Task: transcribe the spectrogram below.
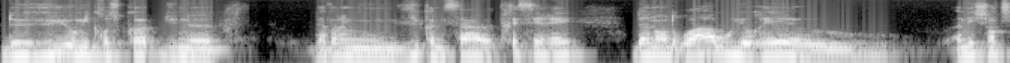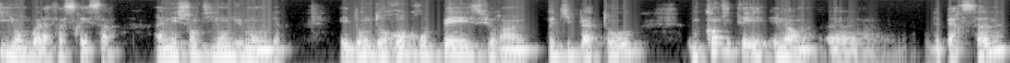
de vue au microscope, d'avoir une vue comme ça, très serrée, d'un endroit où il y aurait euh, un échantillon. Voilà, ça serait ça un échantillon du monde. Et donc de regrouper sur un petit plateau une quantité énorme euh, de personnes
